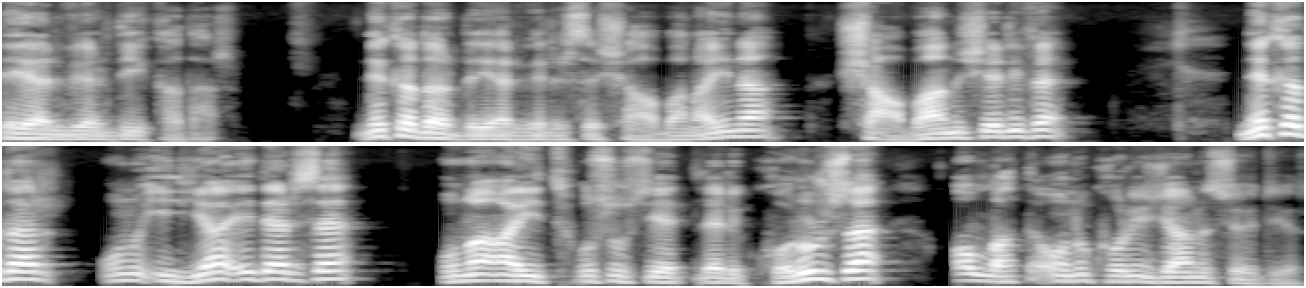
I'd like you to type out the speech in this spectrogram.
Değer verdiği kadar. Ne kadar değer verirse Şaban ayına, Şaban-ı Şerife, ne kadar onu ihya ederse, ona ait hususiyetleri korursa Allah da onu koruyacağını söylüyor.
